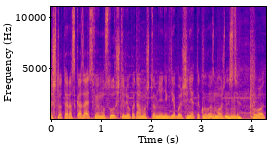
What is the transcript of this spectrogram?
что-то рассказать своему слушателю, потому что у меня нигде больше нет такой Мгм, возможности. Вот.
